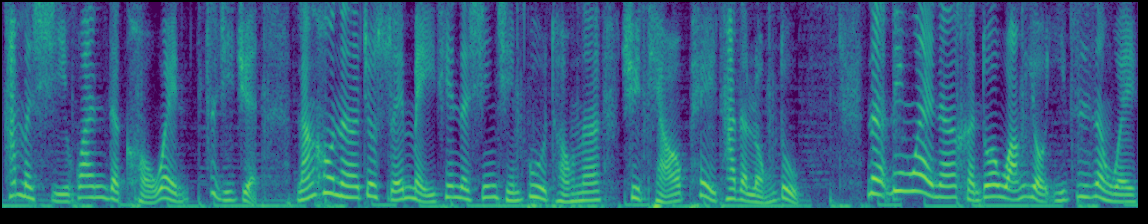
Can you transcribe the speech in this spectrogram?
他们喜欢的口味自己卷，然后呢就随每天的心情不同呢去调配它的浓度。那另外呢，很多网友一致认为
